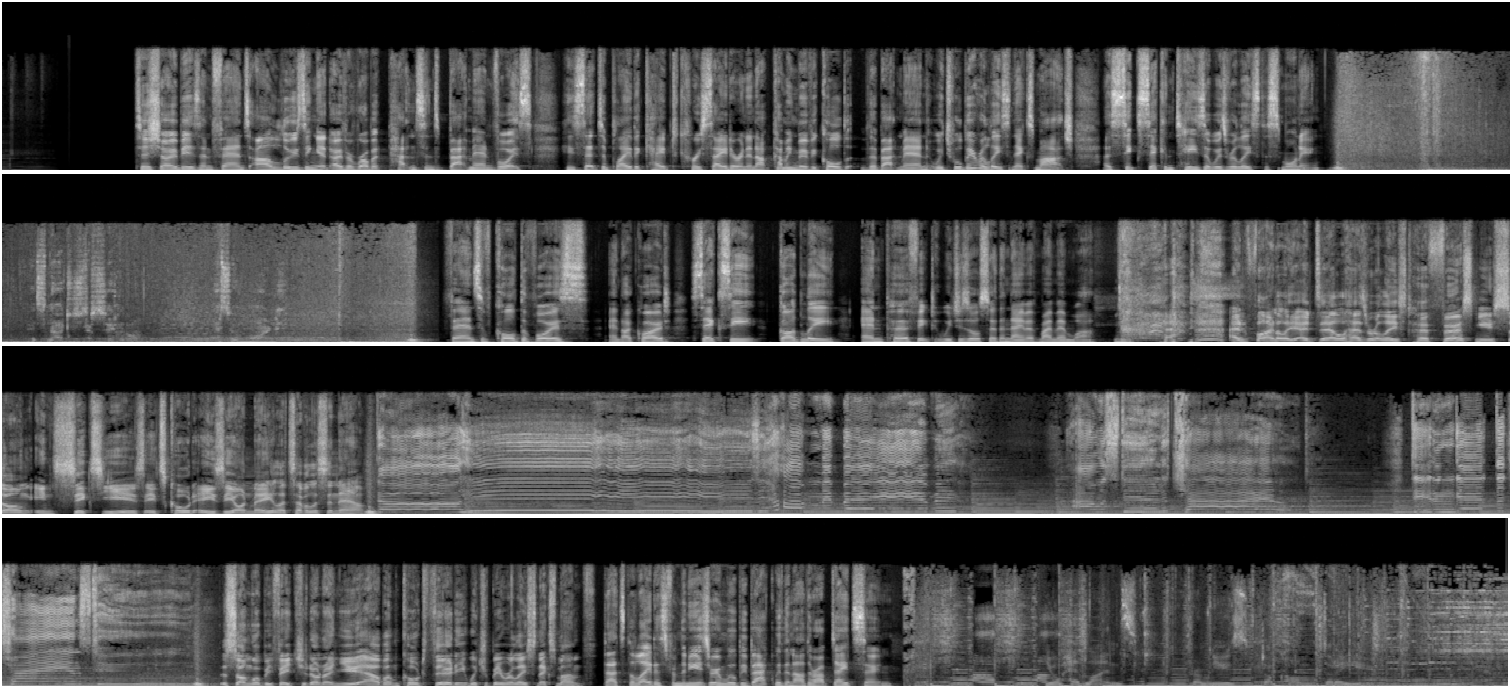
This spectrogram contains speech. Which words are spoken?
To showbiz and fans are losing it over Robert Pattinson's Batman voice. He's set to play the caped crusader in an upcoming movie called The Batman, which will be released next March. A six second teaser was released this morning. It's not just a signal, it's a warning. Fans have called the voice, and I quote, sexy, godly, and perfect, which is also the name of my memoir. And finally, Adele has released her first new song in six years. It's called Easy on Me. Let's have a listen now. The song will be featured on a new album called 30, which will be released next month. That's the latest from the newsroom. We'll be back with another update soon. Your headlines from news.com.au.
